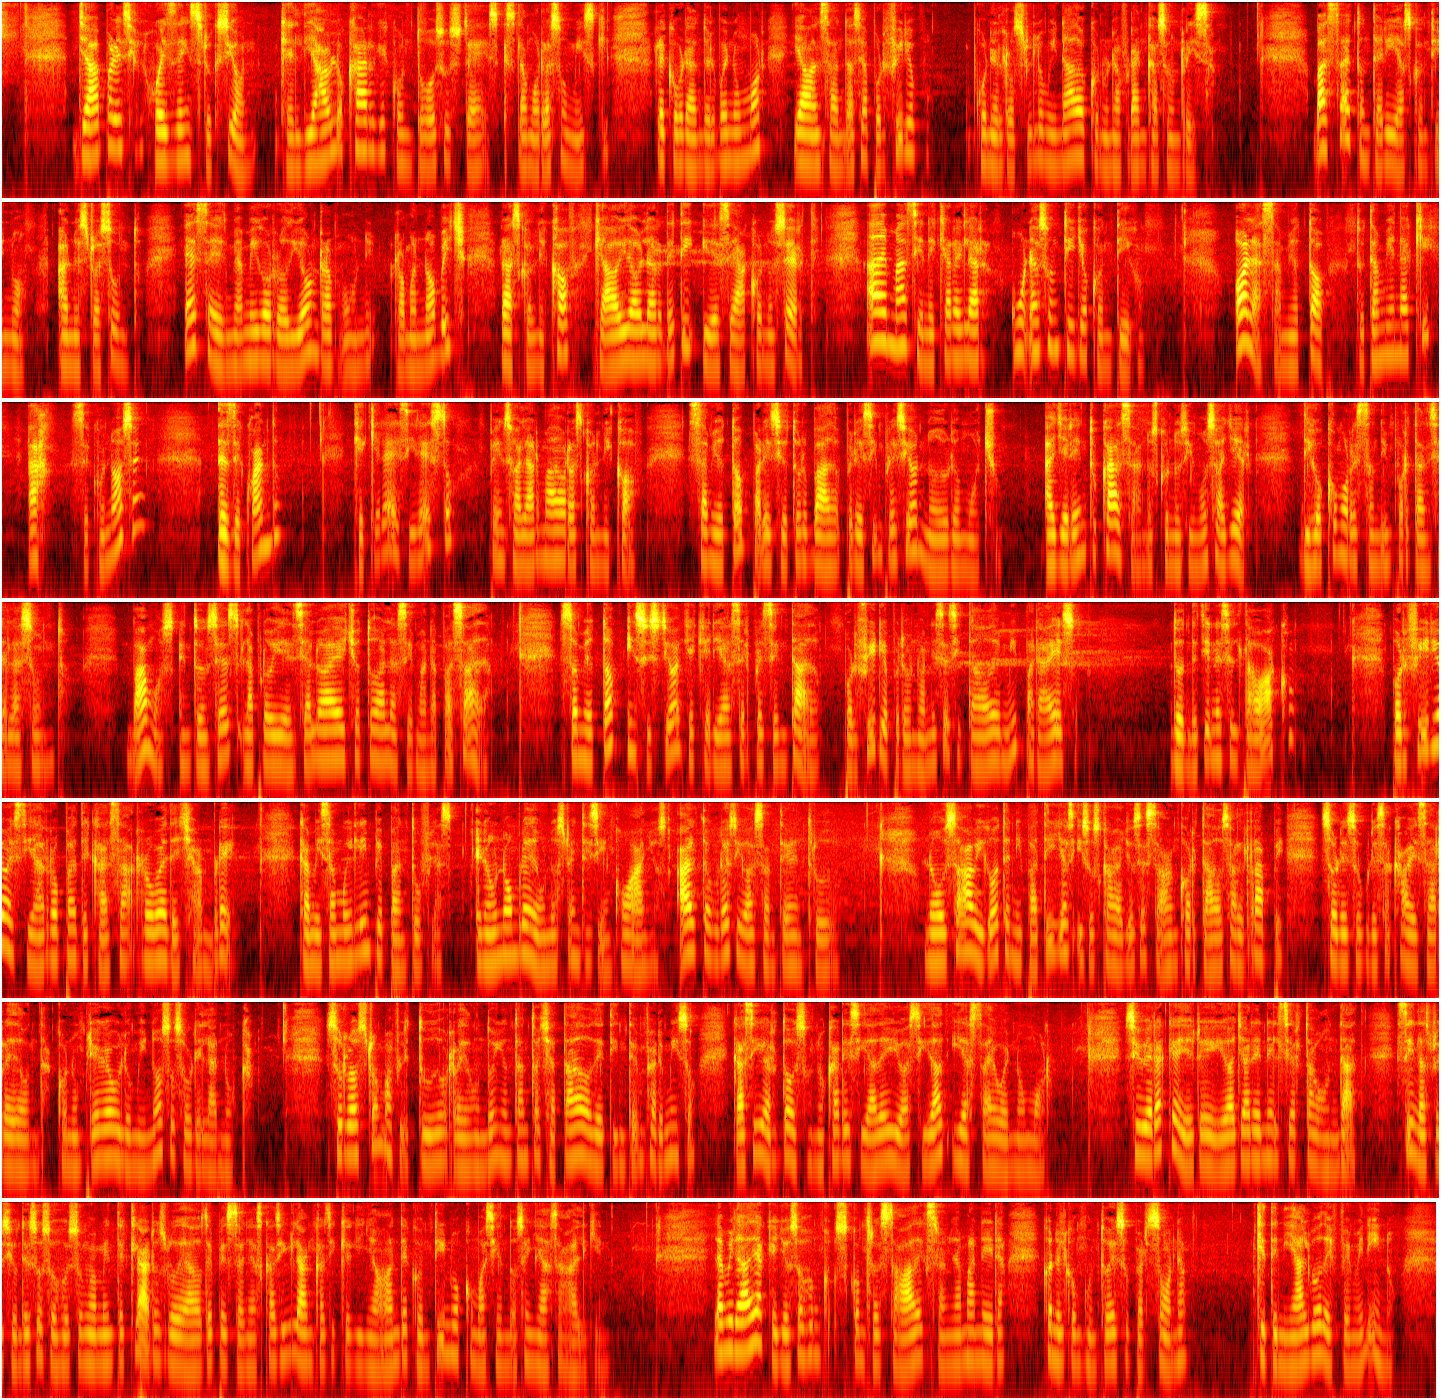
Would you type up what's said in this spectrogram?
Ya apareció el juez de instrucción. Que el diablo cargue con todos ustedes, exclamó Razumisky, recobrando el buen humor y avanzando hacia Porfirio con el rostro iluminado con una franca sonrisa. Basta de tonterías, continuó. A nuestro asunto. Ese es mi amigo Rodion Romanovich Raskolnikov, que ha oído hablar de ti y desea conocerte. Además, tiene que arreglar un asuntillo contigo. Hola, Samiotov, ¿tú también aquí? Ah, ¿se conocen? ¿Desde cuándo? ¿Qué quiere decir esto? pensó alarmado Raskolnikov. Samiotov pareció turbado, pero esa impresión no duró mucho. Ayer en tu casa, nos conocimos ayer, dijo como restando importancia al asunto. Vamos, entonces la providencia lo ha hecho toda la semana pasada. Samiotov insistió en que quería ser presentado. Porfirio, pero no ha necesitado de mí para eso. ¿Dónde tienes el tabaco? Porfirio vestía ropas de casa robe de chambré. Camisa muy limpia y pantuflas. Era un hombre de unos treinta y cinco años, alto, grueso y bastante ventrudo. No usaba bigote ni patillas y sus cabellos estaban cortados al rape sobre su gruesa cabeza redonda, con un pliegue voluminoso sobre la nuca. Su rostro mafletudo, redondo y un tanto achatado, de tinte enfermizo, casi verdoso, no carecía de vivacidad y hasta de buen humor. Si hubiera querido hallar en él cierta bondad, sin la expresión de sus ojos sumamente claros, rodeados de pestañas casi blancas y que guiñaban de continuo como haciendo señas a alguien. La mirada de aquellos ojos contrastaba de extraña manera con el conjunto de su persona, que tenía algo de femenino,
